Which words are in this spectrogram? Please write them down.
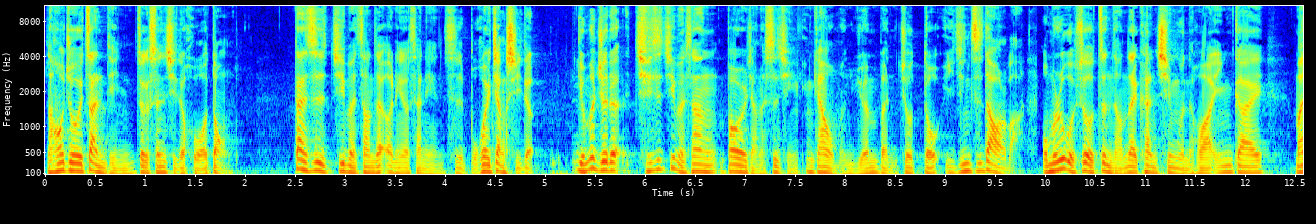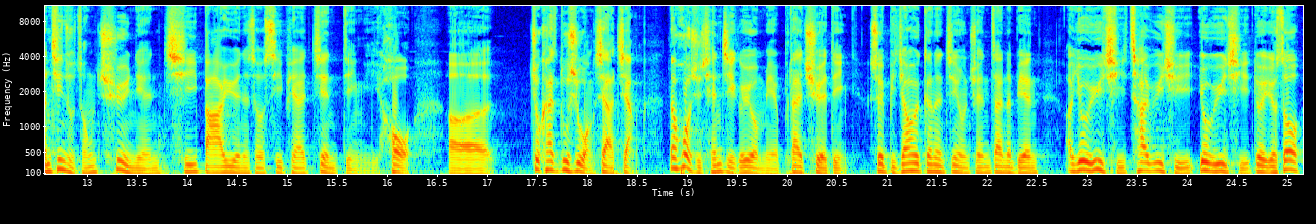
然后就会暂停这个升息的活动，但是基本上在二零二三年是不会降息的。有没有觉得，其实基本上鲍威尔讲的事情，应该我们原本就都已经知道了吧？我们如果是有正常在看新闻的话，应该蛮清楚。从去年七八月那时候 CPI 见顶以后，呃，就开始陆续往下降。那或许前几个月我们也不太确定，所以比较会跟着金融圈在那边啊，优于预期、差于预期、优于预期。对，有时候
